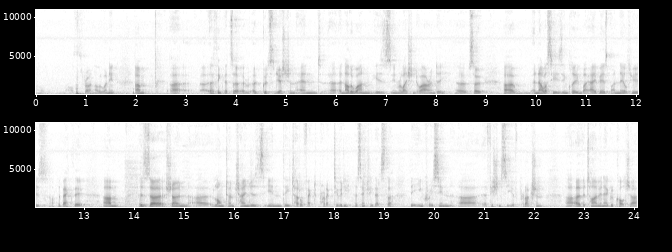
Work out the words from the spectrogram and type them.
I'll, I'll throw another one in. Um, uh, I think that's a, a good suggestion, and uh, another one is in relation to R and D. Uh, so, uh, analyses, including by ABARES, by Neil Hughes up the back there, um, has uh, shown uh, long-term changes in the total factor productivity. Essentially, that's the the increase in efficiency of production over time in agriculture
